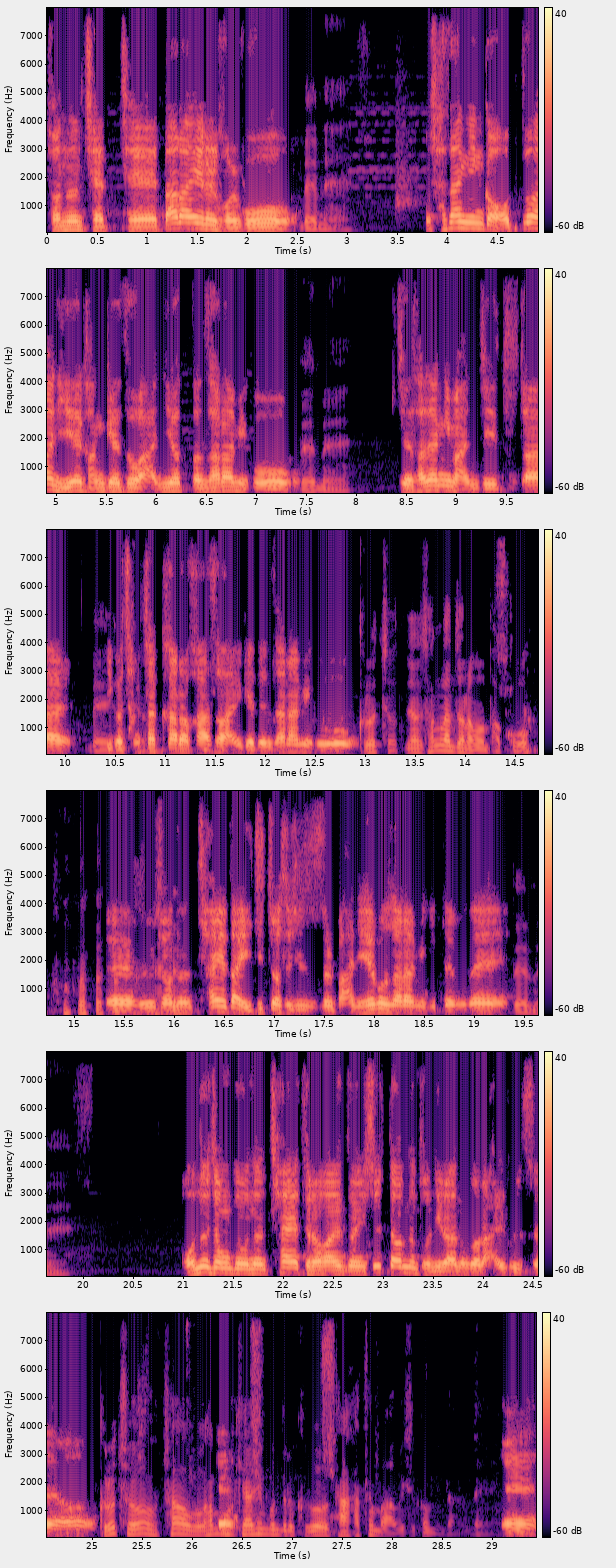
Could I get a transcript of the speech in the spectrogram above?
저는 제, 제 딸아이를 걸고 네네. 뭐 사장님과 어떠한 이해관계도 아니었던 사람이고 네네. 이제 사장님 안 지 두 달 네. 이거 그렇죠. 장착하러 가서 알게 된 사람이고 그렇죠. 그냥 상담 전화만 받고. 예, 그리고 저는 차에다 이지저스짓을 많이 해본 사람이기 때문에 네네. 어느 정도는 차에 들어가는 돈이 쓸데없는 돈이라는 걸 알고 있어요. 그렇죠. 차 한번 네. 이렇게 하신 분들은 그거 다 같은 마음이실 겁니다. 네. 예.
